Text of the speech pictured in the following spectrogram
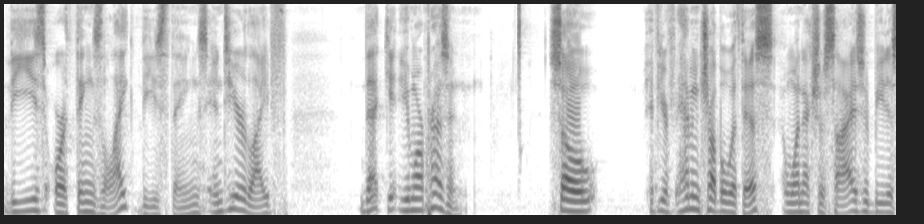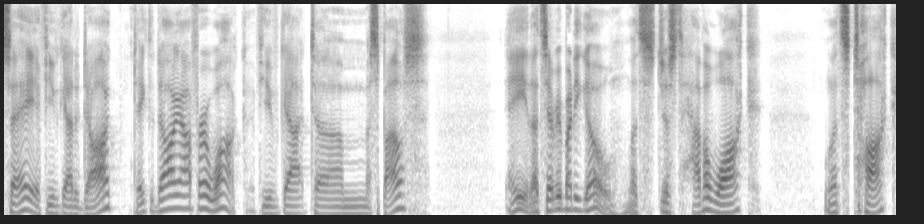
these or things like these things into your life that get you more present. So, if you're having trouble with this, one exercise would be to say, if you've got a dog, take the dog out for a walk. If you've got um, a spouse, hey, let's everybody go. Let's just have a walk. Let's talk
